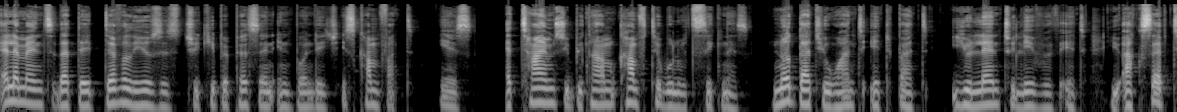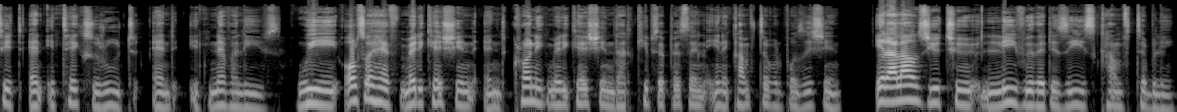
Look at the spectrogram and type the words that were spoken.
elements that the devil uses to keep a person in bondage is comfort. Yes, At times you become comfortable with sickness. Not that you want it, but you learn to live with it. You accept it and it takes root and it never leaves. We also have medication and chronic medication that keeps a person in a comfortable position. It allows you to live with the disease comfortably.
